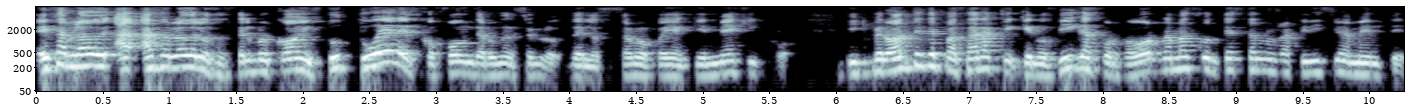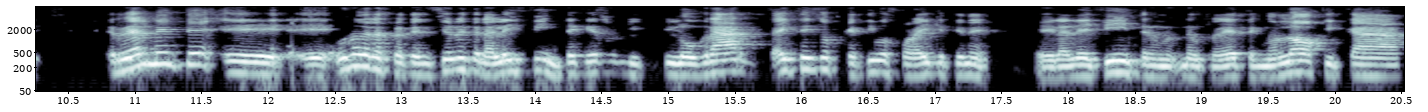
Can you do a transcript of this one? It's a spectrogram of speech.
has hablado, de, has hablado de los stablecoins, tú, tú eres co-founder de los stablecoins aquí en México. Y, pero antes de pasar a que, que, nos digas, por favor, nada más contéstanos rapidísimamente. Realmente, eh, eh, una de las pretensiones de la ley FinTech es lograr, hay seis objetivos por ahí que tiene eh, la ley FinTech, neutralidad tecnológica,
